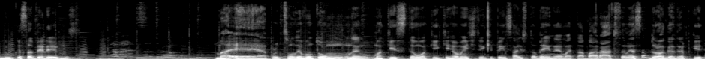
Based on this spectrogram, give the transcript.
Nunca saberemos. Mas é, a produção levantou um, né, uma questão aqui que realmente tem que pensar isso também, né? Mas tá barato também essa droga, né? Porque,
